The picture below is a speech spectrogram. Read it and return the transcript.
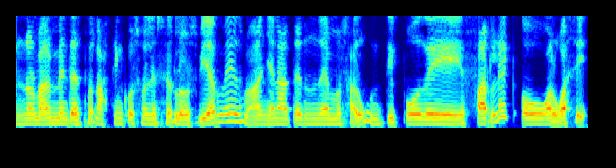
normalmente en zona 5 suelen ser los viernes. Mañana tendremos algún tipo de Farlek o algo así.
